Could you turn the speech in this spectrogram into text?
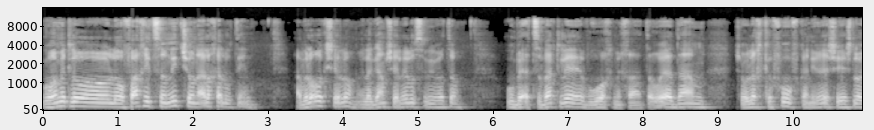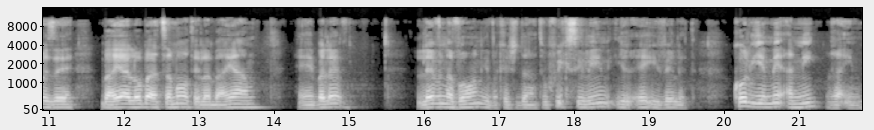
גורמת לו להופעה חיצונית שונה לחלוטין. אבל לא רק שלו, אלא גם של אלו סביבתו. ובעצבת לב רוח נכה. אתה רואה אדם שהולך כפוף, כנראה שיש לו איזה בעיה לא בעצמות, אלא בעיה אה, בלב. לב נבון יבקש דעת, ופי כסילים יראה איוולת. כל ימי אני רעים,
